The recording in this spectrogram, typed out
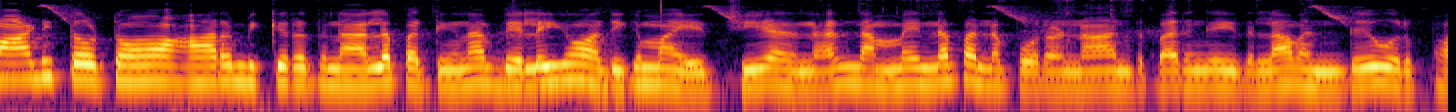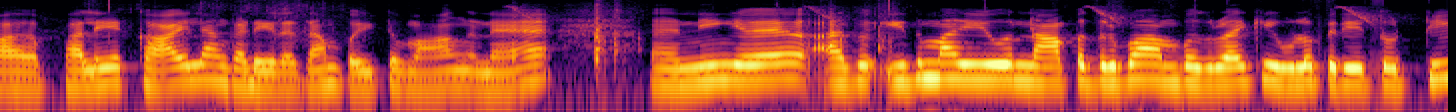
மாடி தோட்டம் ஆரம்பிக்கிறதுனால பார்த்திங்கன்னா விலையும் அதிகமாகிடுச்சு அதனால் நம்ம என்ன பண்ண போகிறோன்னா அந்த பாருங்கள் இதெல்லாம் வந்து ஒரு ப பழைய காய்லாங்கடையில் தான் போயிட்டு வாங்கினேன். நீங்கள் அது இது மாதிரி ஒரு நாற்பது ரூபா ஐம்பது ரூபாய்க்கு இவ்வளோ பெரிய தொட்டி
